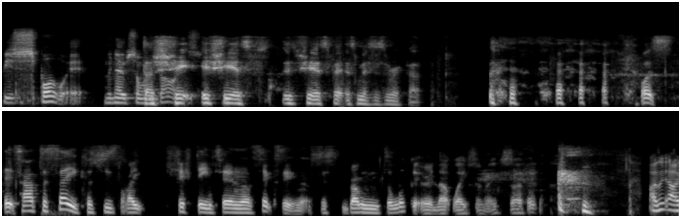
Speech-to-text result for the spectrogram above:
You just spoil it. We know someone Does she is she as is she as fit as Mrs. Ripper? Well, it's it's hard to say because she's like 15, 10, or 16. That's just wrong to look at her in that way for me. So I mean, I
